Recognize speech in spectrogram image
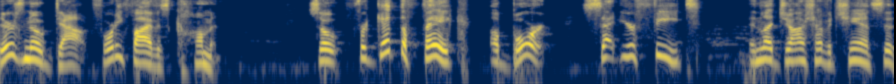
there's no doubt 45 is coming. So forget the fake, abort, set your feet, and let Josh have a chance. So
